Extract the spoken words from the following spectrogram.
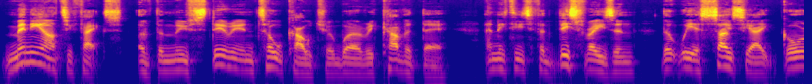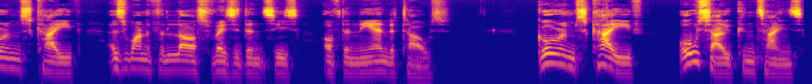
Many artifacts of the Mousterian tool culture were recovered there, and it is for this reason that we associate Gorham's Cave as one of the last residences of the Neanderthals. Gorham's Cave also contains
